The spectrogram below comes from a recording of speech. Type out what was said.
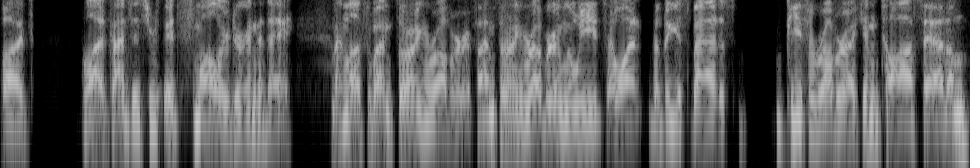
but a lot of times it's it's smaller during the day. Unless if I'm throwing rubber. If I'm throwing rubber in the weeds, I want the biggest, baddest piece of rubber I can toss at them.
